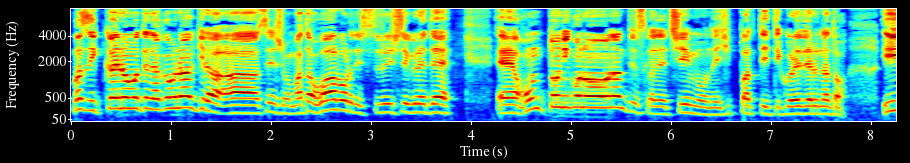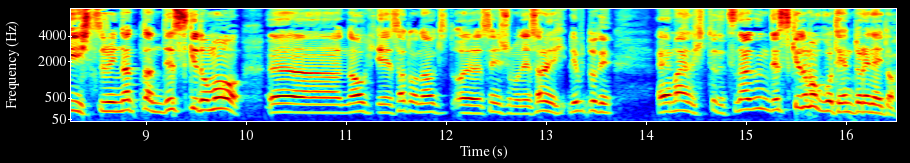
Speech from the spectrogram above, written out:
まず1回の表中村明選手がまたフォアボールで出塁してくれて、えー、本当にこの、なんていうんですかね、チームをね、引っ張っていってくれてるなと、いい出塁になったんですけども、えー、直樹、えー、佐藤直樹、えー、選手もね、さらにレフトで、えー、前のヒットで繋ぐんですけども、ここ点取れないと。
